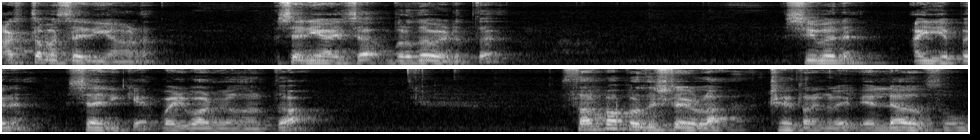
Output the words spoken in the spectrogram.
അഷ്ടമശനിയാണ് ശനിയാഴ്ച വ്രതമെടുത്ത് ശിവന് അയ്യപ്പന് ശനിക്ക് വഴിപാടുകൾ നടത്തുക. സർപ്പപ്രതിഷ്ഠയുള്ള ക്ഷേത്രങ്ങളിൽ എല്ലാ ദിവസവും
